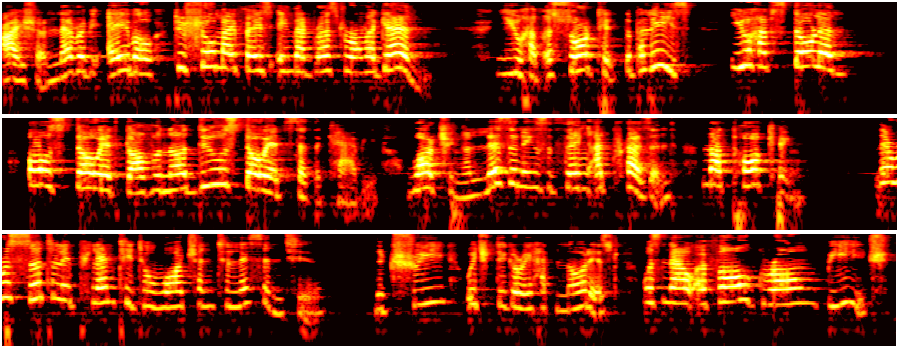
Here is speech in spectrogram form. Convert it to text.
I shall never be able to show my face in that restaurant again. You have assaulted the police. You have stolen. Oh, stow it, governor, do stow it, said the cabby. Watching and listening's the thing at present, not talking. There was certainly plenty to watch and to listen to. The tree which Diggory had noticed was now a full grown beech,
